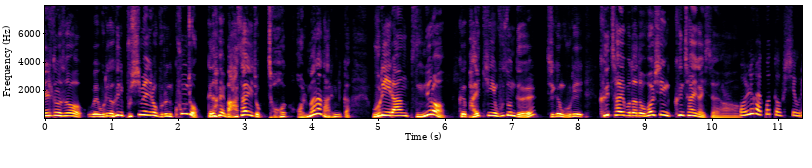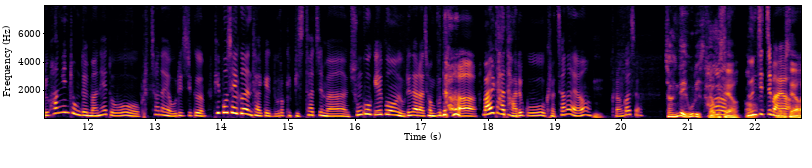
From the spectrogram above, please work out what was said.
예를 들어서 왜 우리가 흔히 부시맨이라고 부르는 쿵족, 그 다음에 마사이족 저 얼마나 다릅니까? 우리랑 북유럽 그 바이킹의 후손들 지금 우리 그 차이보다도 훨씬 큰 차이가 있어요. 멀리 갈 것도 없이 우리 황인종들만 해도 그렇잖아요. 우리 지금 피부색은 다 이렇게 누렇게 비슷하지만 중국, 일본, 우리나라 전부 다 말 다 다르고 그렇잖아요. 음. 그런 거죠. 자, 근데 우리 사 여보세요? 어. 눈 찢지 마요. 여보세요.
